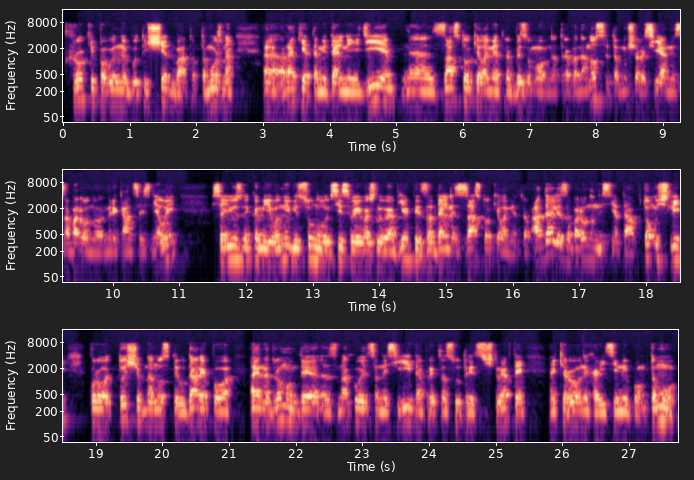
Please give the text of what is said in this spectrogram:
кроки повинні бути ще два. Тобто можна е, ракетами дальньої дії е, за 100 кілометрів безумовно треба наносити, тому що росіяни заборону американці зняли союзниками, і вони відсунули всі свої важливі об'єкти за дальність за 100 кілометрів. А далі заборона не знята, в тому числі про те, щоб наносити удари по аеродромам, де знаходяться носії, наприклад, су 34 керованих авіаційних бомб. Тому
